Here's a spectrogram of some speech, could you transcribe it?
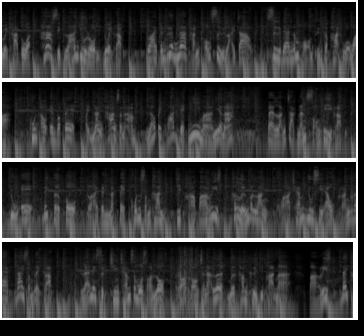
ด้วยค่าตัว 50 ล้านยูโรอีกด้วยครับ กลายเป็นเรื่องน่าขันของสื่อหลายเจ้า สื่อแดนน้ำหอมถึงกับพาดหัวว่า คุณเอาเอ็มบัเป้ไปนั่งข้างสนาม แล้วไปคว้าเด็กนี่มาเนี่ยนะ แต่หลังจากนั้น 2 ปีครับดูเอได้เติบโตกลายเป็นนักเตะคนสำคัญ ที่พาปารีสเถลิงบัลลังคว้าแชมป์ UCL ครั้งแรกได้สำเร็จครับ และในศึกชิงแชมป์สโมสรโลก รอบรองชนะเลิศเมื่อค่ำคืนที่ผ่านมา ปารีสได้ถ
